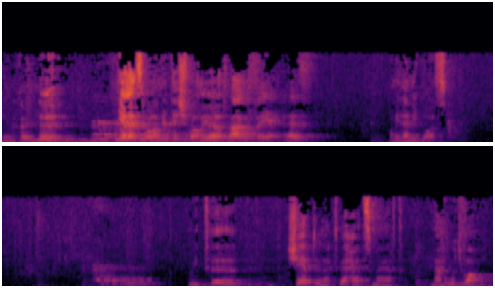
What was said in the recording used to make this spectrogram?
amikor egy nő jelez valamit, és valami olyat vág a fejekhez, ami nem igaz. Amit ö, sértőnek vehetsz, mert nem úgy van.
